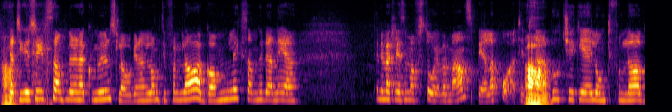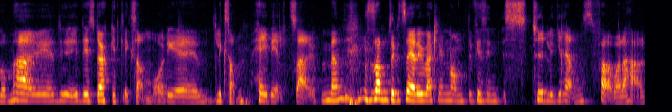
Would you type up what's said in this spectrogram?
Ja. Jag tycker det är så intressant med den här kommunsloganen, långt ifrån lagom, liksom hur den är. Den är verkligen som man förstår vad man anspelar på. Typ Ja. såhär, Botkyrka är långt ifrån lagom, här är det, det är stökigt liksom och det är liksom hejvilt så här. Men samtidigt så är det ju verkligen någon, det finns en tydlig gräns för vad det här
